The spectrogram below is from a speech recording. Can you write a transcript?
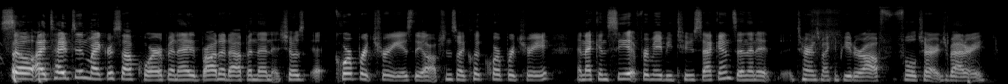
so i typed in microsoft corp and i brought it up and then it shows uh, corporate tree is the option so i click corporate tree and i can see it for maybe two seconds and then it, it turns my computer off full charge battery.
